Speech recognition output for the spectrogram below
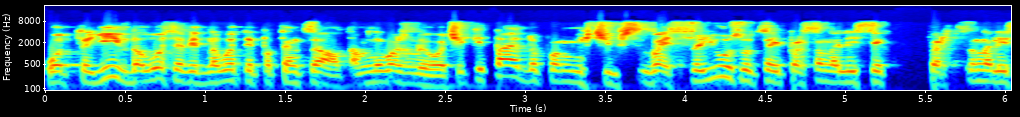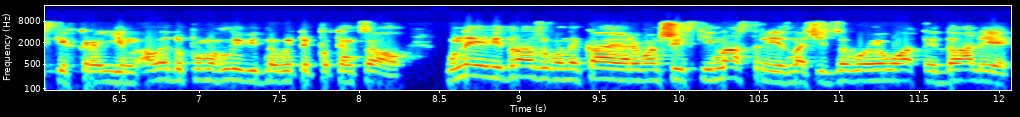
От їй вдалося відновити потенціал. Там неважливо, чи Китай допоміг, чи весь союз у цей персоналістів персоналістських країн, але допомогли відновити потенціал. У неї відразу виникає реваншистський настрій, значить, завоювати далі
